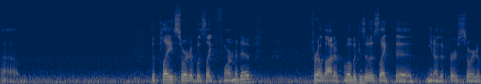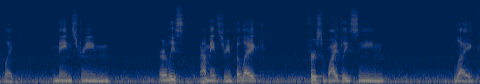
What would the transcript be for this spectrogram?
um, the play sort of was like formative for a lot of well because it was like the you know the first sort of like mainstream or at least not mainstream but like first widely seen like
